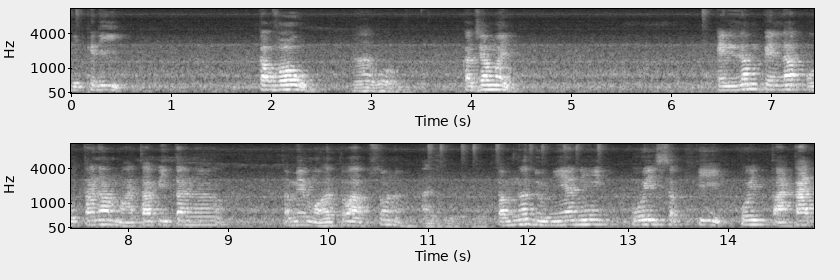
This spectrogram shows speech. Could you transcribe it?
દીકરી કે વહુ હા બહુ કે જમાઈ પહેલા પોતાના માતા પિતાના તમે મહત્વ આપશો ને તમને દુનિયાની કોઈ શક્તિ કોઈ તાકાત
